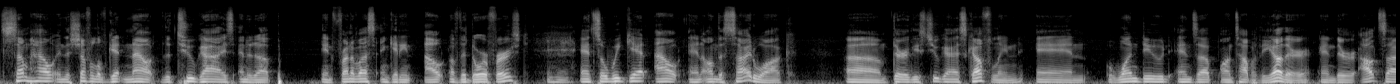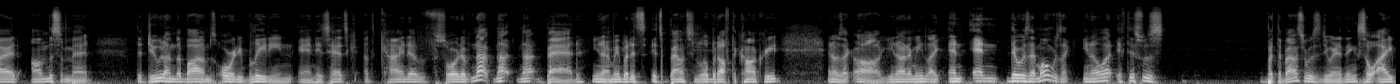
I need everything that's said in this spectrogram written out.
somehow in the shuffle of getting out, the two guys ended up in front of us and getting out of the door 1st Mhm. And so we get out, and on the sidewalk, um, there are these two guys scuffling, and one dude ends up on top of the other, and they're outside on the cement. The dude on the bottom's already bleeding, and his head's kind of, sort of, not not not bad, you know what I mean, but it's it's bouncing a little bit off the concrete. And I was like, oh, you know what I mean, like, and and there was that moment was like, you know what, if this was but the bouncer wasn't doing anything. So I,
